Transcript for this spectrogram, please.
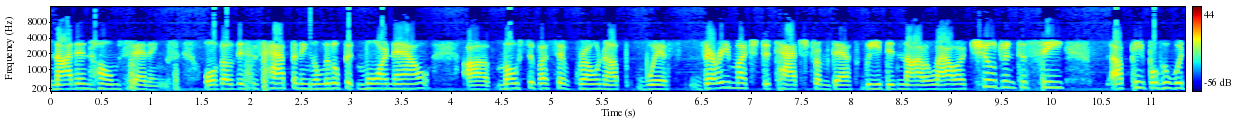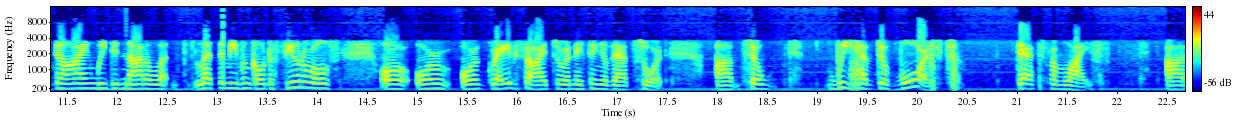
not in home settings. Although this is happening a little bit more now, uh, most of us have grown up with very much detached from death. We did not allow our children to see uh, people who were dying. We did not al- let them even go to funerals or or, or or anything of that sort. Um, so we have divorced death from life. Uh,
